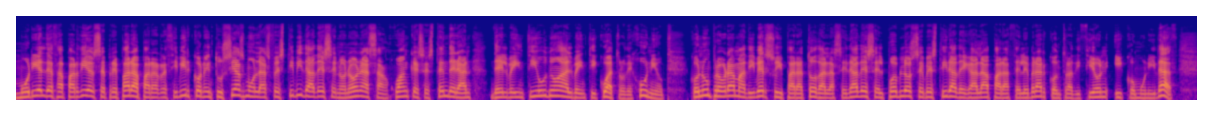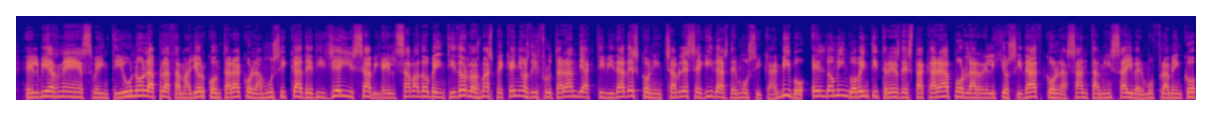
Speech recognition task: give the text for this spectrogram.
Muriel de Zapardiel se prepara para recibir con entusiasmo las festividades en honor a San Juan que se extenderán del 21 al 24 de junio. Con un programa diverso y para todas las edades, el pueblo se vestirá de gala para celebrar con tradición y comunidad. El viernes 21 la Plaza Mayor contará con la música de DJ Isabi. El sábado 22 los más pequeños disfrutarán de actividades con hinchables seguidas de música en vivo. El domingo 23 destacará por la religiosidad con la Santa Misa y Bermú Flamenco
